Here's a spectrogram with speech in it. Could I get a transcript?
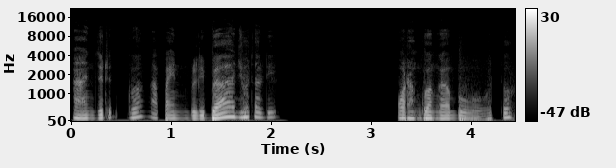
anjir, gua ngapain beli baju tadi? Orang gua nggak butuh.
